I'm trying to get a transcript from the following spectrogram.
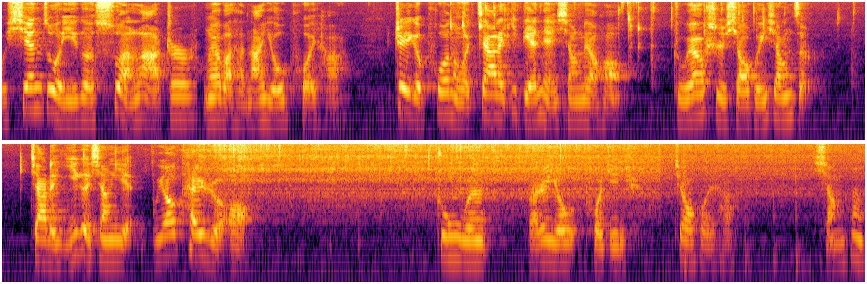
我先做一个蒜辣汁儿，我要把它拿油泼一下。这个泼呢，我加了一点点香料哈，主要是小茴香籽儿，加了一个香叶，不要太热哦，中温，把这油泼进去。搅和一下，香很，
